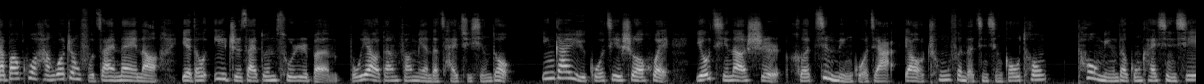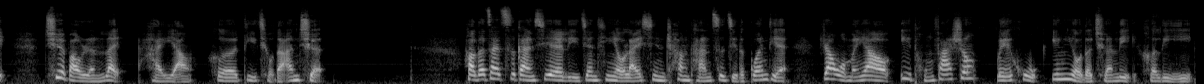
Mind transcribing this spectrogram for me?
那包括韩国政府在内呢，也都一直在敦促日本不要单方面的采取行动，应该与国际社会，尤其呢是和近邻国家，要充分的进行沟通，透明的公开信息，确保人类、海洋和地球的安全。好的，再次感谢李健听友来信畅谈自己的观点，让我们要一同发声，维护应有的权利和利益。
